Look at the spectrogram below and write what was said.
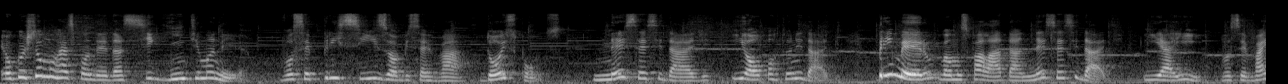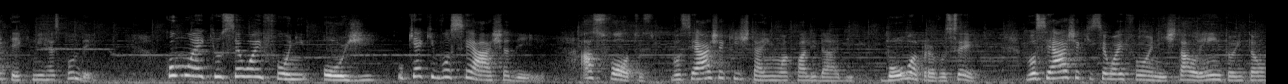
Eu costumo responder da seguinte maneira: você precisa observar dois pontos: necessidade e oportunidade. Primeiro, vamos falar da necessidade. E aí, você vai ter que me responder. Como é que o seu iPhone hoje, o que é que você acha dele? As fotos, você acha que está em uma qualidade boa para você? Você acha que seu iPhone está lento ou então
